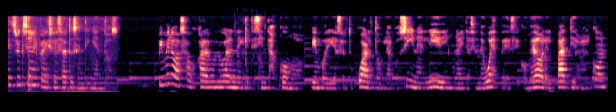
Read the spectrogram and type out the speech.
Instrucciones para expresar tus sentimientos. Primero vas a buscar algún lugar en el que te sientas cómodo. Bien podría ser tu cuarto, la cocina, el living, una habitación de huéspedes, el comedor, el patio, el balcón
